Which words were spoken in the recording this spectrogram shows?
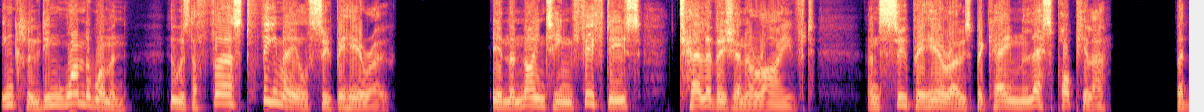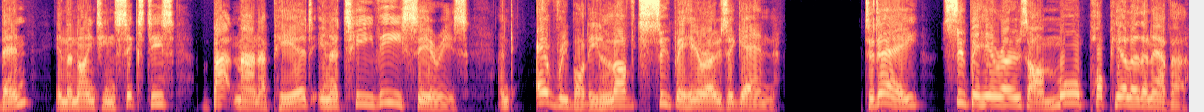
including Wonder Woman, who was the first female superhero. In the 1950s, television arrived, and superheroes became less popular. But then, in the 1960s, Batman appeared in a TV series, and everybody loved superheroes again. Today, superheroes are more popular than ever,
